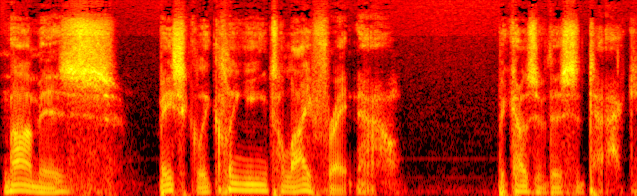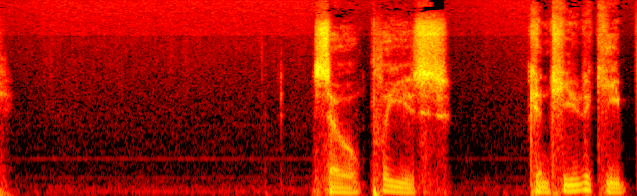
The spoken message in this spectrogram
Mom is basically clinging to life right now because of this attack. So please continue to keep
